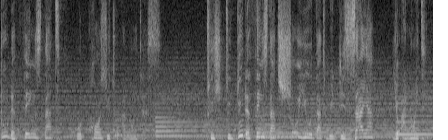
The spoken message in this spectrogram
do the things that would cause you to anoint us, to, to do the things that show you that we desire your anointing.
